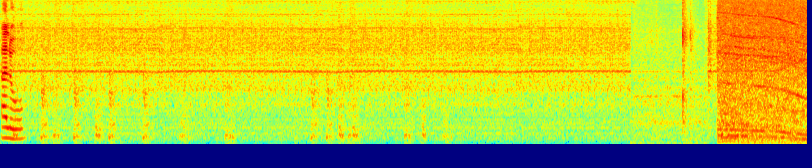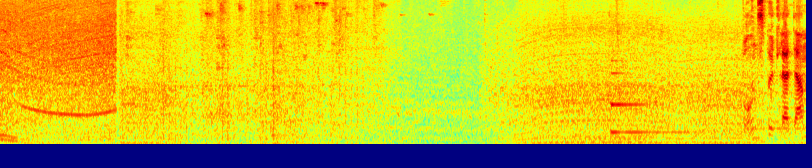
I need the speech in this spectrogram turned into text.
Hallo. Brunsbüttler Damm,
